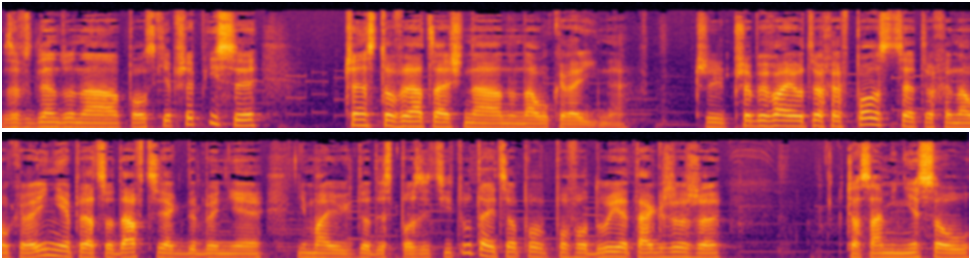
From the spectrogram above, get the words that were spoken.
ze względu na polskie przepisy, często wracać na, na Ukrainę. Czyli przebywają trochę w Polsce, trochę na Ukrainie, pracodawcy jak gdyby nie, nie mają ich do dyspozycji tutaj, co po, powoduje także, że czasami nie są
